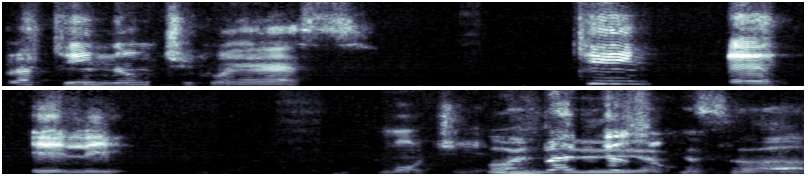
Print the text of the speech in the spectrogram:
para quem não te conhece, quem é Eli? Bom dia. Bom dia, pessoal.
